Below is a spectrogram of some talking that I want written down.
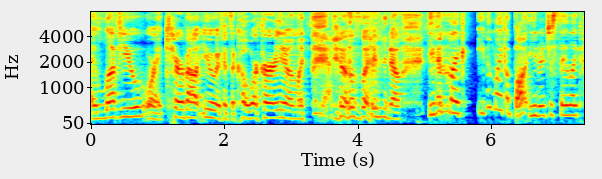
I love you or I care about you if it's a coworker, you know, and like, yeah. you know, like, you know, even like, even like a bot, you know, just say like,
